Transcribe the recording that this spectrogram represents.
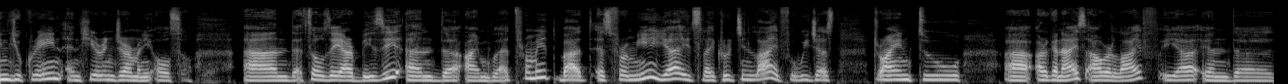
in Ukraine and here in Germany also. Yeah. And so they are busy, and uh, I'm glad from it. But as for me, yeah, it's like routine life. We just trying to uh, organize our life, yeah, and uh,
